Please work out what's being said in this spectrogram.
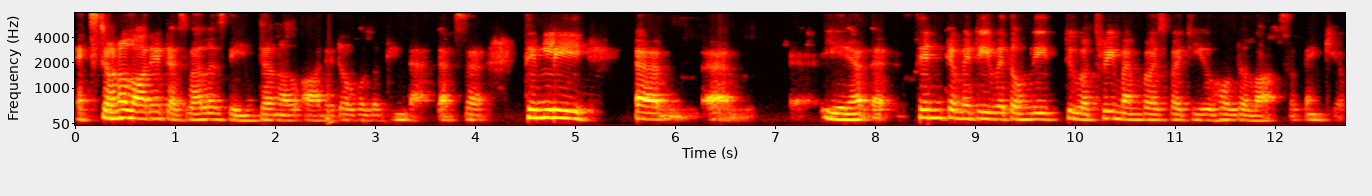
external audit as well as the internal audit overlooking that. That's a thinly, um, um, yeah, thin committee with only two or three members, but you hold a lot. So thank you.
